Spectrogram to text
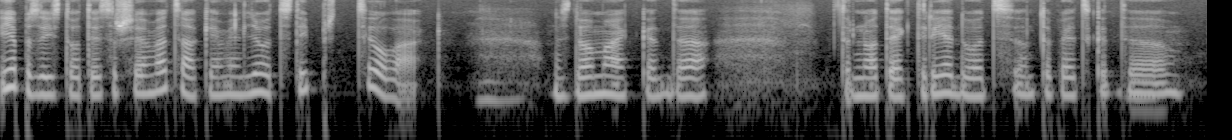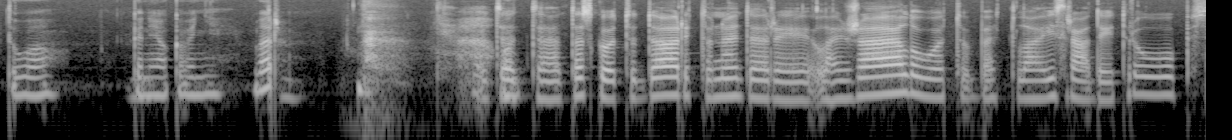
iepazīstoties ar šiem vecākiem, viņi ļoti stipri cilvēki. Mm. Un es domāju, ka uh, tur noteikti ir iedots, un tāpēc, ka uh, to gan jau, ka viņi var. Mm. Tad un, tas, ko tu dari, tu nedari, lai žēlotu, bet lai izrādītu rūpes.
